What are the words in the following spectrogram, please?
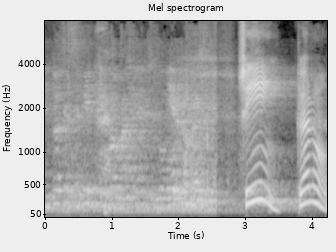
Entonces, Sí, claro.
